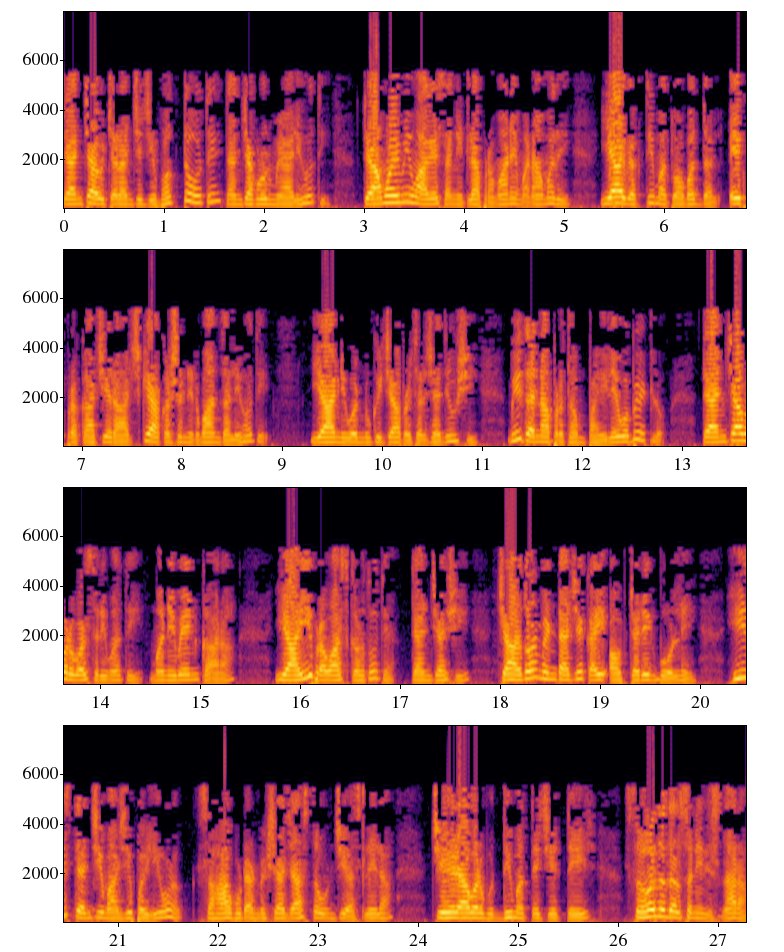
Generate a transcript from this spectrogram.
त्यांच्या विचारांचे जे भक्त होते त्यांच्याकडून मिळाली होती. त्यामुळे मी मागे सांगितल्याप्रमाणे मनामध्ये या व्यक्तिमत्वाबद्दल एक प्रकारचे राजकीय आकर्षण निर्माण झाले होते. या निवडणुकीच्या प्रचाराच्या दिवशी मी त्यांना प्रथम पाहिले व भेटलो. त्यांच्याबरोबर श्रीमती मनिबेन कारा याही प्रवास करत होत्या. त्यांच्याशी चार दोन मिनिटांचे काही औपचारिक बोलणे हीच त्यांची माझी पहिली ओळख. सहा फुटांपेक्षा जास्त उंची असलेला चेहऱ्यावर बुद्धिमत्तेचे तेज सहजदर्शनी दिसणारा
